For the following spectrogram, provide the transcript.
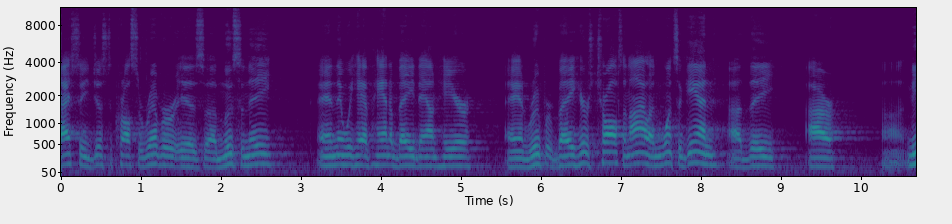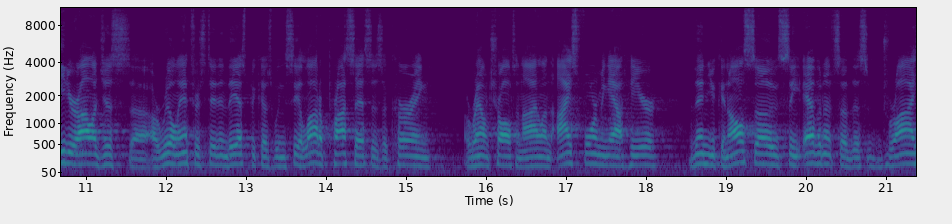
actually just across the river is uh, Moosonee. And then we have Hannah Bay down here and Rupert Bay. Here's Charlton Island. Once again, the, our uh, meteorologists uh, are real interested in this because we can see a lot of processes occurring around Charlton Island, ice forming out here. Then you can also see evidence of this dry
